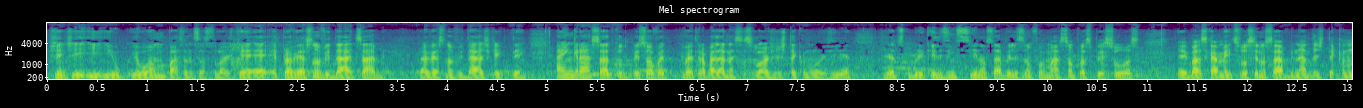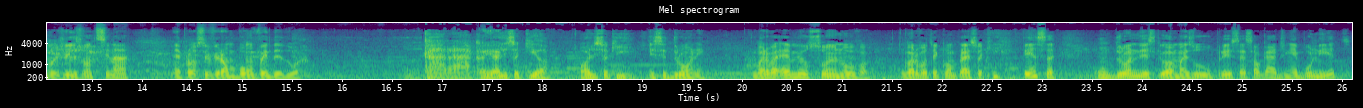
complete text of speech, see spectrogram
Gente, e- e eu, eu amo passando nessas lojas, que é, é, é pra ver as novidades, sabe? Pra ver as novidades, o que é que tem. Ah, é engraçado, quando o pessoal vai, vai trabalhar nessas lojas de tecnologia, já descobri que eles ensinam, sabe? Eles dão formação pras pessoas. E aí, basicamente, se você não sabe nada de tecnologia, eles vão te ensinar, né? Pra você virar um bom vendedor. Caraca, e olha isso aqui, ó. Olha isso aqui, esse drone. Agora vai- é meu sonho novo, ó. Agora eu vou ter que comprar isso aqui. Pensa, um drone desse aqui, ó. Mas o, o preço é salgadinho, é bonito.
